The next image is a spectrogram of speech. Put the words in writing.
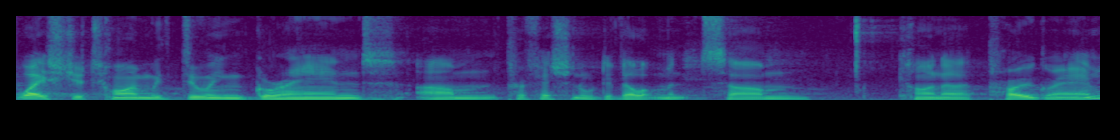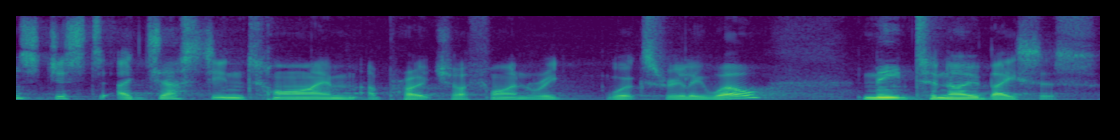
waste your time with doing grand um, professional development um, kind of programs. Just a just-in-time approach I find re works really well. Need to know basis.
